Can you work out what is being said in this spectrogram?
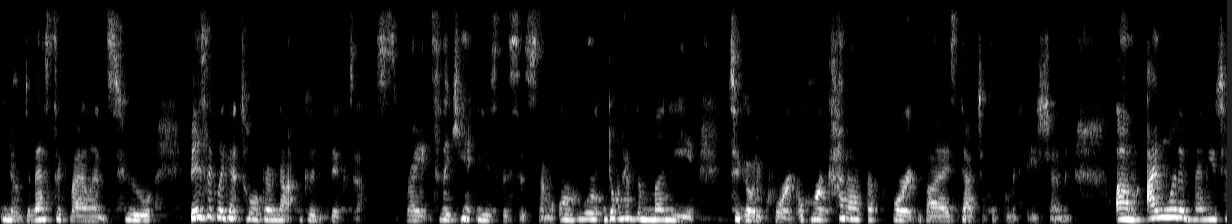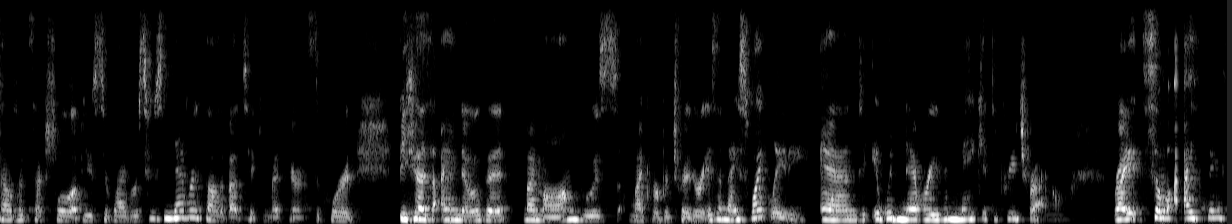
you know, domestic violence, who basically get told they're not good victims, right? So they can't use the system, or who don't have the money to go to court, or who are cut out of court by statutes of limitation. Um, I'm one of many childhood sexual abuse survivors who's never thought about taking my parents to court because I know that my mom, who is my perpetrator, is a nice white lady and it would never even make it to pretrial. Right. So I think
